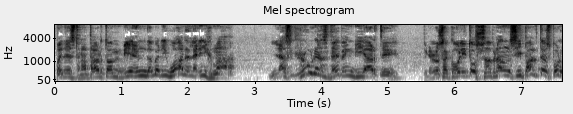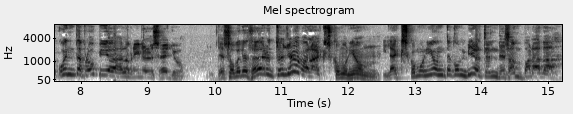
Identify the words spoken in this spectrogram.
Puedes tratar también de averiguar el enigma. Las runas deben guiarte, pero los acólitos sabrán si partes por cuenta propia al abrir el sello. Desobedecer te lleva a la excomunión, y la excomunión te convierte en desamparada,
